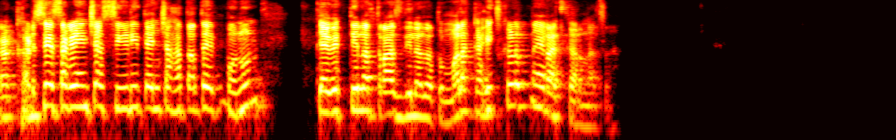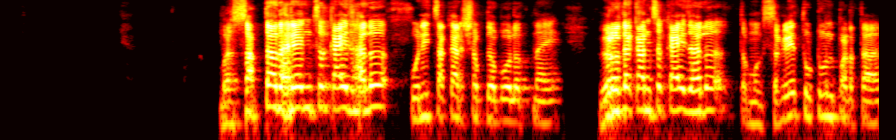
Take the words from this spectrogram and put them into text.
का खडसे सगळ्यांच्या सीडी त्यांच्या हातात आहेत म्हणून त्या व्यक्तीला त्रास दिला जातो. मला काहीच कळत नाही राजकारणाचं. बर सत्ताधाऱ्यांचं काय झालं? कोणी चकार शब्द बोलत नाही. विरोधकांचं काय झालं? तर मग सगळे तुटून पडतात.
